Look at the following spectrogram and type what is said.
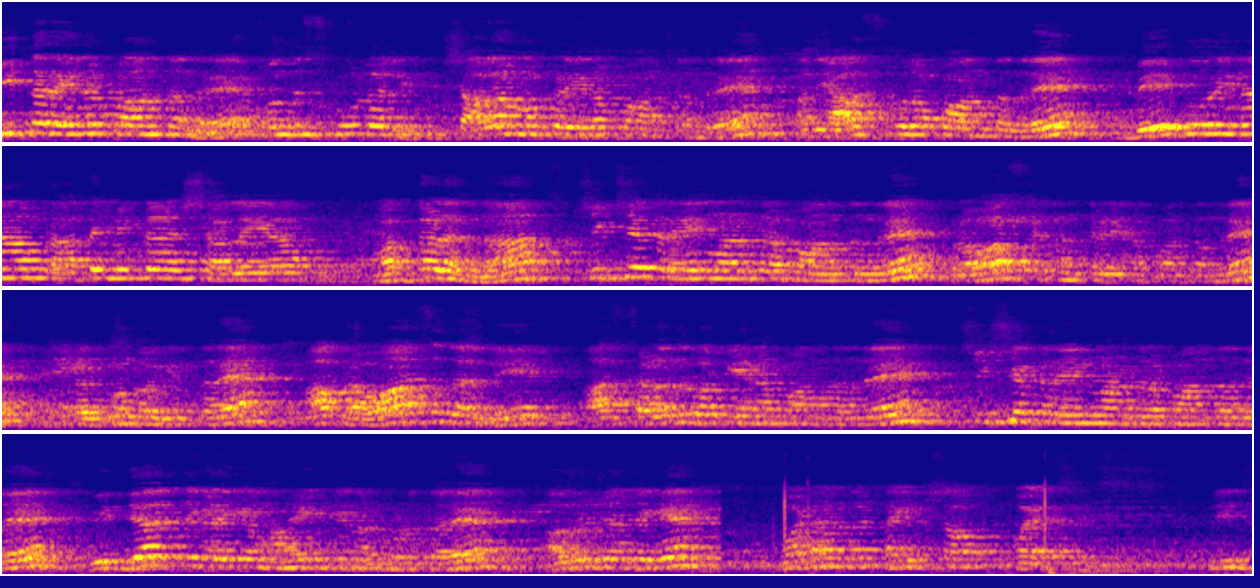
ಈ ತರ ಏನಪ್ಪಾ ಅಂತಂದ್ರೆ ಒಂದು ಸ್ಕೂಲ್ ಅಲ್ಲಿ ಶಾಲಾ ಮಕ್ಕಳು ಏನಪ್ಪಾ ಅಂತಂದ್ರೆ ಅದು ಯಾವ ಸ್ಕೂಲಪ್ಪ ಅಂತಂದ್ರೆ ಬೇಗೂರಿನ ಪ್ರಾಥಮಿಕ ಶಾಲೆಯ ಮಕ್ಕಳನ್ನ ಶಿಕ್ಷಕರು ಏನ್ ಮಾಡ್ತಾರಪ್ಪ ಅಂತಂದ್ರೆ ಪ್ರವಾಸಕ್ಕೆ ಅಂತೇಳಿ ಏನಪ್ಪಾ ಅಂತಂದ್ರೆ ಕರ್ಕೊಂಡು ಹೋಗಿರ್ತಾರೆ ಆ ಪ್ರವಾಸದಲ್ಲಿ ಆ ಸ್ಥಳದ ಬಗ್ಗೆ ಏನಪ್ಪಾ ಅಂತಂದ್ರೆ ಶಿಕ್ಷಕರು ಏನ್ ಮಾಡ್ತಾರಪ್ಪ ಅಂತಂದ್ರೆ ವಿದ್ಯಾರ್ಥಿಗಳಿಗೆ ಮಾಹಿತಿಯನ್ನ ಕೊಡ್ತಾರೆ ಅದ್ರ ಜೊತೆಗೆ what are the types of viruses please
